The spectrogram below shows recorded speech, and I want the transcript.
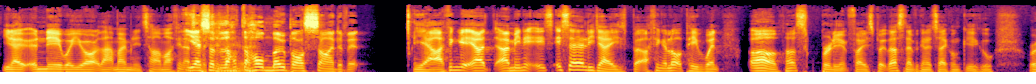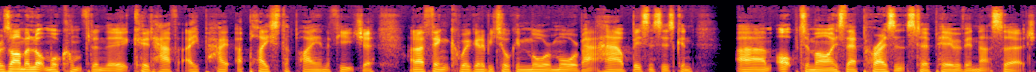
you know, and near where you are at that moment in time. I think that's yeah, so the, the whole mobile side of it. yeah, I think it, I, I mean it's it's early days, but I think a lot of people went, "Oh, that's brilliant, Facebook. That's never going to take on Google." Whereas I'm a lot more confident that it could have a a place to play in the future, and I think we're going to be talking more and more about how businesses can um, optimize their presence to appear within that search.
